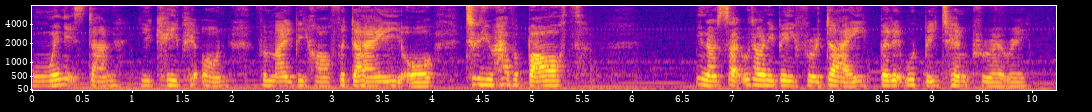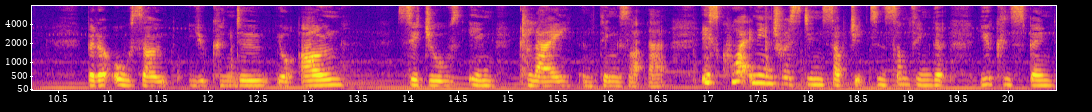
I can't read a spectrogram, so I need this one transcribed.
And when it's done you keep it on for maybe half a day or till you have a bath you know so it would only be for a day but it would be temporary. But also you can do your own sigils in clay and things like that. It's quite an interesting subject and something that you can spend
